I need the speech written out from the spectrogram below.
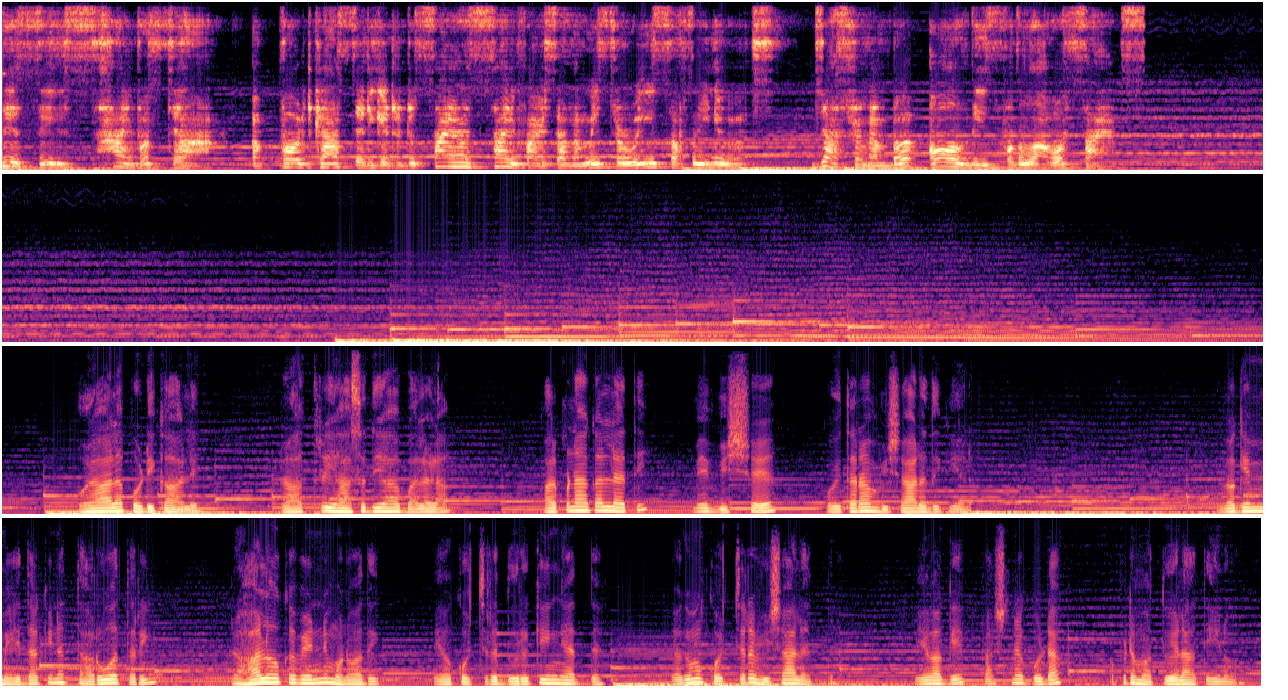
This is Hyperstar, a podcast dedicated to science, sci-fi, and the mysteries of the universe. Just remember all these for the love of science. ඔයාල පොඩි කාලෙ රාත්‍ර හසදිහා බලලා කල්පනා කල් ඇති මේ විශ්වය කොයිතරම් විශාලද කියලා. එවගේ මේ දකින තරු අතරින් ග්‍රහලෝක වෙන්න මොනවද? මෙ කොච්චර දුරකින් ඇද්ද? යගම කොච්චර විශාල ඇත්ද මේ වගේ ප්‍රශ්න ගොඩක් අපිට මත්තු වෙලා තියෙනවා.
